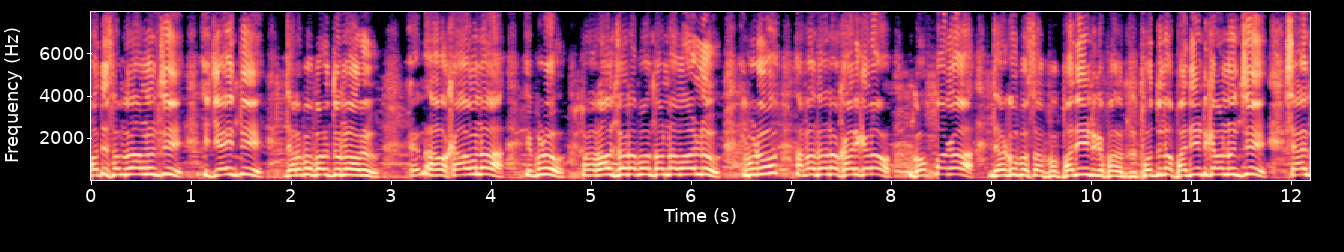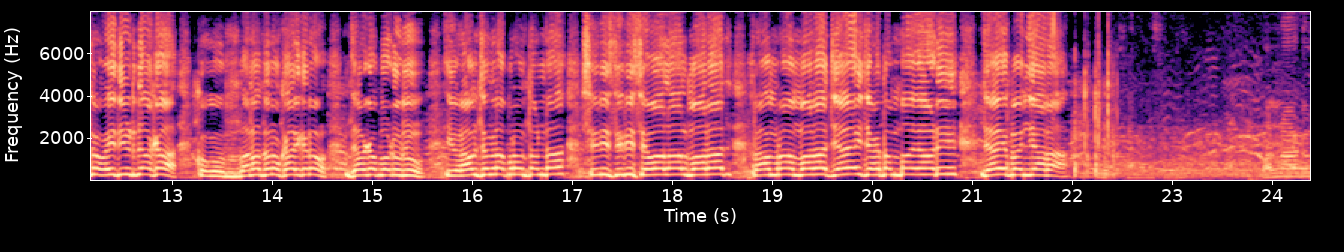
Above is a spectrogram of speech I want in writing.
పది సంవత్సరాల నుంచి ఈ జయంతి జరపబడుతున్నారు. కావున ఇప్పుడు మన రామచంద్రాపురం తండా వాళ్ళు ఇప్పుడు అన్నదాన కార్యక్రమం గొప్పగా జరుగు పదింటికి పొద్దున పదింటి కాడ నుంచి సాయంత్రం ఐదింటి దాకా అన్నదానం కార్యక్రమం జరగబడును. ఈ రామచంద్రాపురం తండా శ్రీ శ్రీ శివలాల్ మహారాజ్ రామ్ రామ్ మహారాజ్. జై జగదంబాయాడి జై బంజారా. పల్నాడు.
